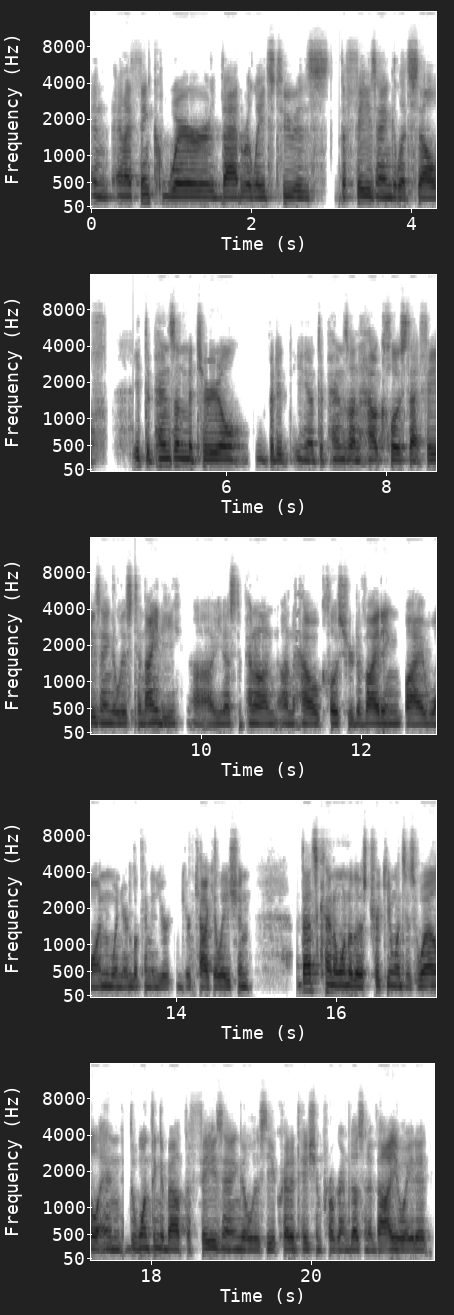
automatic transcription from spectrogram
and and I think where that relates to is the phase angle itself. It depends on the material, but it you know depends on how close that phase angle is to 90. Uh, you know, it's dependent on on how close you're dividing by one when you're looking at your your calculation. That's kind of one of those tricky ones as well. And the one thing about the phase angle is the accreditation program doesn't evaluate it.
